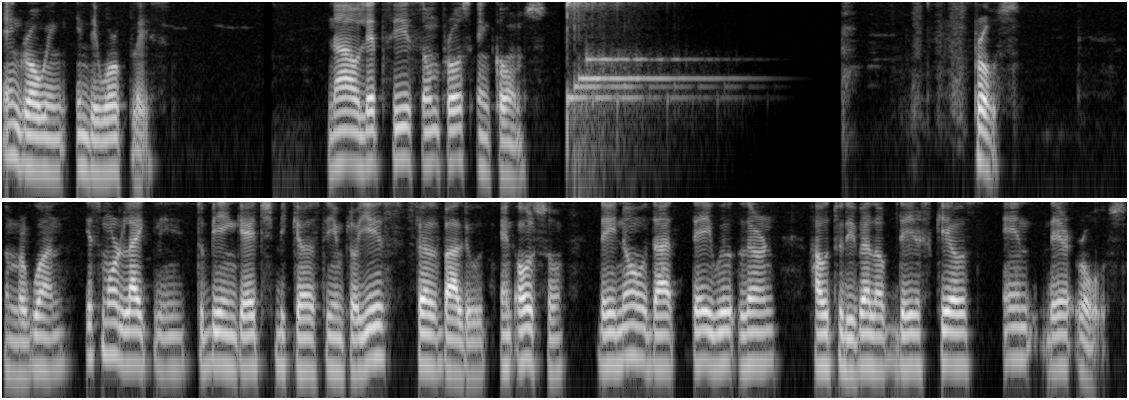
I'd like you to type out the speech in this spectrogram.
and growing in the workplace. Now let's see some pros and cons. Pros Number one is more likely to be engaged because the employees feel valued and also they know that they will learn how to develop their skills in their roles.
